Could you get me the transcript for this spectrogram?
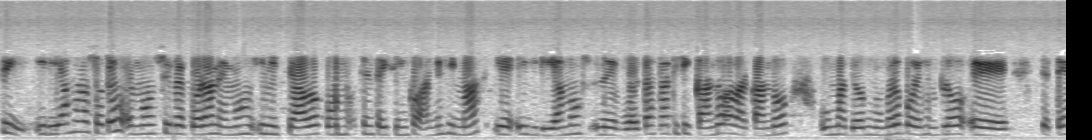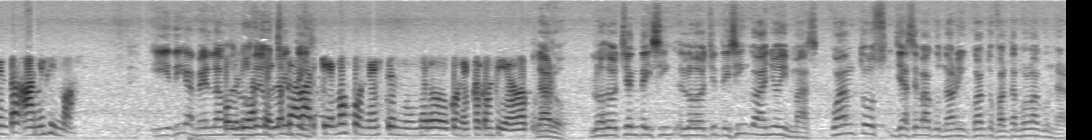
Sí, iríamos nosotros, hemos, si recuerdan, hemos iniciado con 85 años y más, y, iríamos de vuelta estratificando, abarcando un mayor número, por ejemplo, eh, 70 años y más. Y dígame, los de 80... lo que abarquemos con este número, con esta cantidad de vacunas. Claro, los de 85, los de 85 años y más, ¿cuántos ya se vacunaron y cuántos faltan por vacunar?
